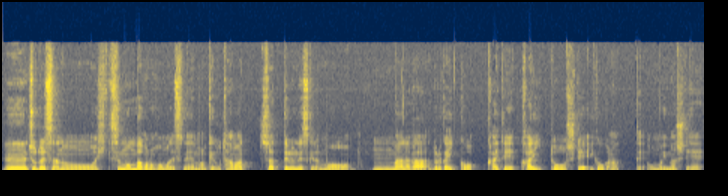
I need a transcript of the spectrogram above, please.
うん、ちょっとですね、あの、質問箱の方もですね、もう結構溜まっちゃってるんですけども、うん、まあなんか、どれか一個回答回答していこうかなって思いまして、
